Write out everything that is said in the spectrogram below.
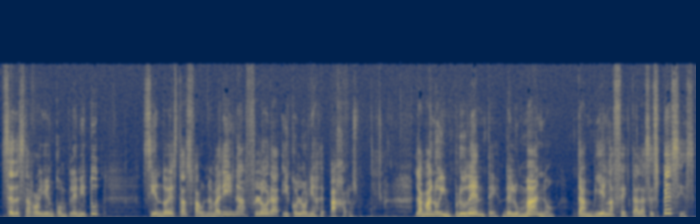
se desarrollen con plenitud, siendo estas fauna marina, flora y colonias de pájaros. La mano imprudente del humano también afecta a las especies.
